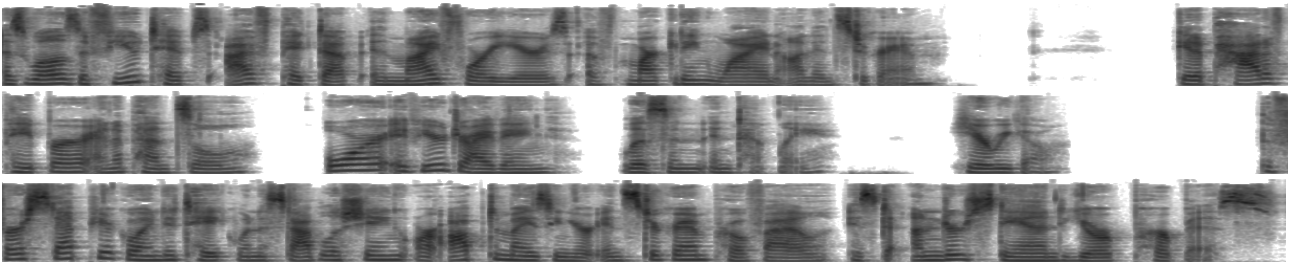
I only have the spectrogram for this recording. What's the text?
as well as a few tips I've picked up in my four years of marketing wine on Instagram. Get a pad of paper and a pencil, or if you're driving, listen intently. Here we go. The first step you're going to take when establishing or optimizing your Instagram profile is to understand your purpose.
